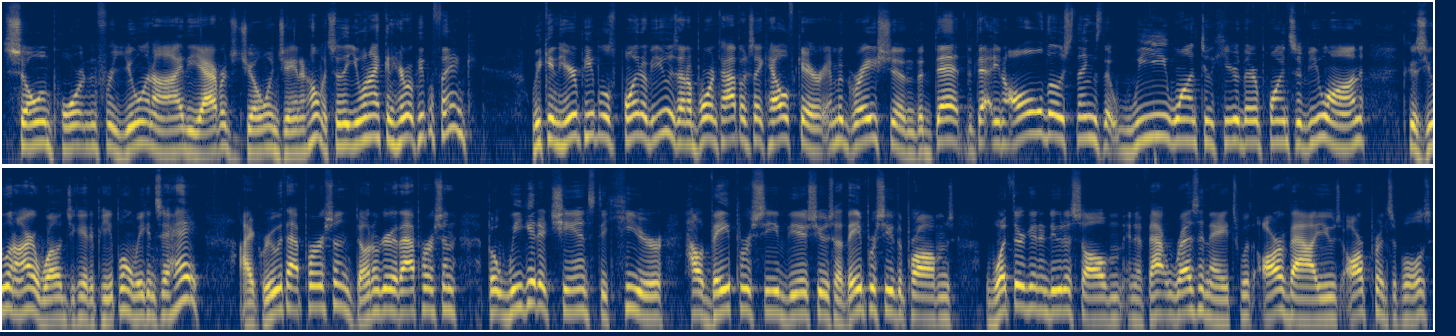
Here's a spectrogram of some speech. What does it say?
so important for you and I, the average Joe and Jane at home? It's so that you and I can hear what people think. We can hear people's point of views on important topics like healthcare, immigration, the debt, the debt, you know, all those things that we want to hear their points of view on because you and I are well educated people and we can say, hey, I agree with that person, don't agree with that person, but we get a chance to hear how they perceive the issues, how they perceive the problems, what they're going to do to solve them, and if that resonates with our values, our principles,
